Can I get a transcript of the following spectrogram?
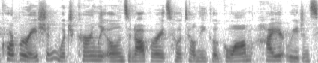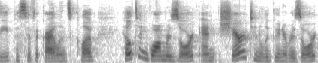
Corporation, which currently owns and operates Hotel Nikko Guam, Hyatt Regency, Pacific Islands Club, Hilton Guam Resort, and Sheraton Laguna Resort,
